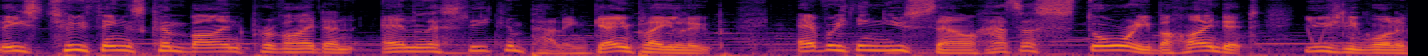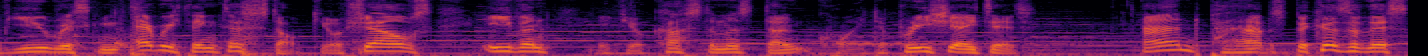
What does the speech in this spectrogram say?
These two things combined provide an endlessly compelling gameplay loop. Everything you sell has a story behind it, usually one of you risking everything to stock your shelves, even if your customers don't quite appreciate it. And perhaps because of this,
